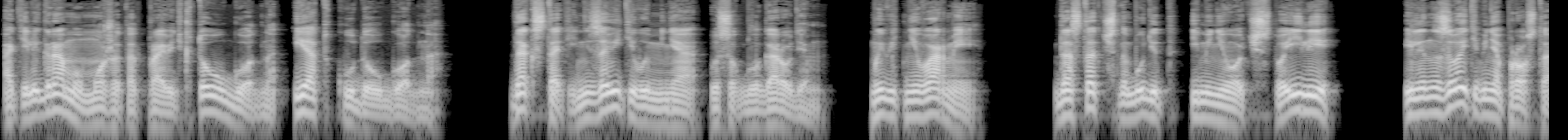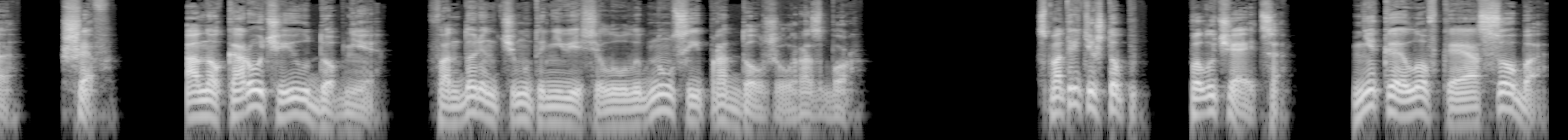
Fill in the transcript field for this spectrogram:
а телеграмму может отправить кто угодно и откуда угодно. Да, кстати, не зовите вы меня высокоблагородием. Мы ведь не в армии. Достаточно будет имени-отчества или... Или называйте меня просто «шеф». Оно короче и удобнее. Фандорин чему-то невесело улыбнулся и продолжил разбор. Смотрите, что получается. Некая ловкая особа,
